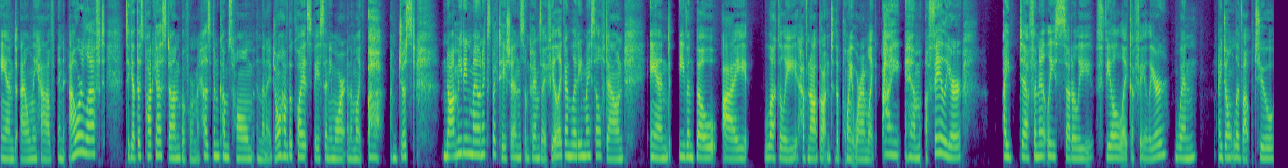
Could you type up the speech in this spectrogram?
and I only have an hour left to get this podcast done before my husband comes home and then I don't have the quiet space anymore and I'm like, "Oh, I'm just not meeting my own expectations. Sometimes I feel like I'm letting myself down." And even though I luckily have not gotten to the point where I'm like, I am a failure, I definitely subtly feel like a failure when I don't live up to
